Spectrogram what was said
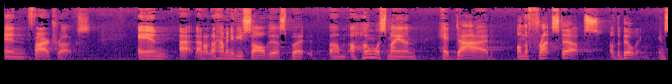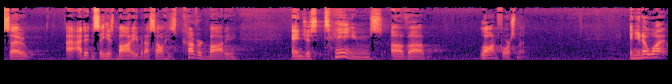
and fire trucks. And I, I don't know how many of you saw this, but um, a homeless man had died on the front steps of the building. And so I, I didn't see his body, but I saw his covered body and just teams of uh, law enforcement. And you know what?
